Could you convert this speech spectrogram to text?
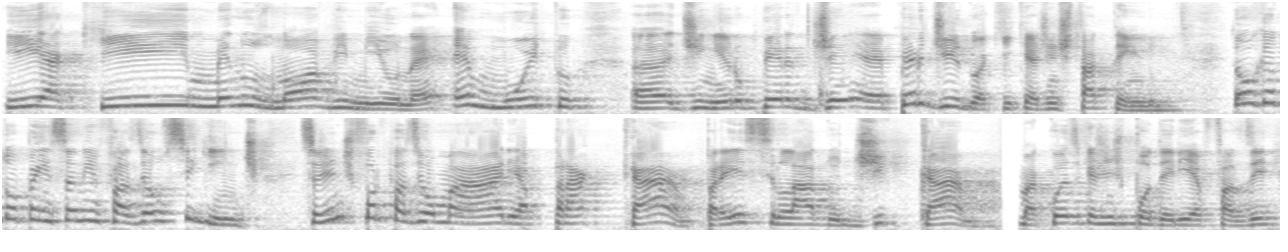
e aqui menos 9 mil, né? É muito uh, dinheiro perdi é, perdido aqui que a gente está tendo. Então o que eu estou pensando em fazer é o seguinte, se a gente for fazer uma área para cá, para esse lado de cá, uma coisa que a gente poderia fazer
